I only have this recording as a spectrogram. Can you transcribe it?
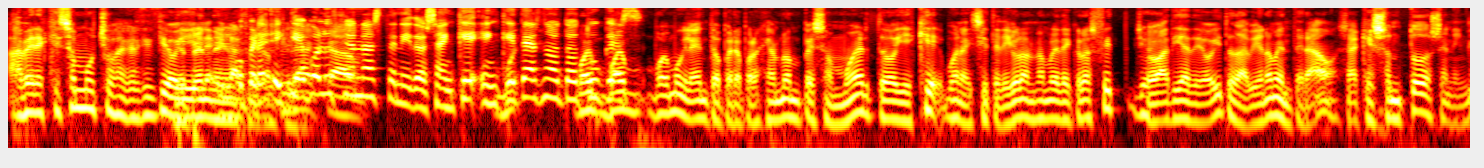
A ver, es que son muchos ejercicios y, Depende. y la Oh, pero ¿en qué evolución has tenido? O sea, ¿en qué, en qué te has notado voy, tú que voy- es...? voy muy lento, pero por ejemplo en peso muerto, y es que, bueno, y si te digo los nombres de CrossFit, yo a día de hoy todavía no me he enterado, o sea, que son todos en inglés.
